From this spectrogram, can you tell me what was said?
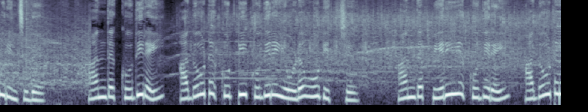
புரிஞ்சுது. அந்த குதிரை அதோட குட்டி குதிரையோட ஓடிச்சு. அந்த பெரிய குதிரை அதோட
